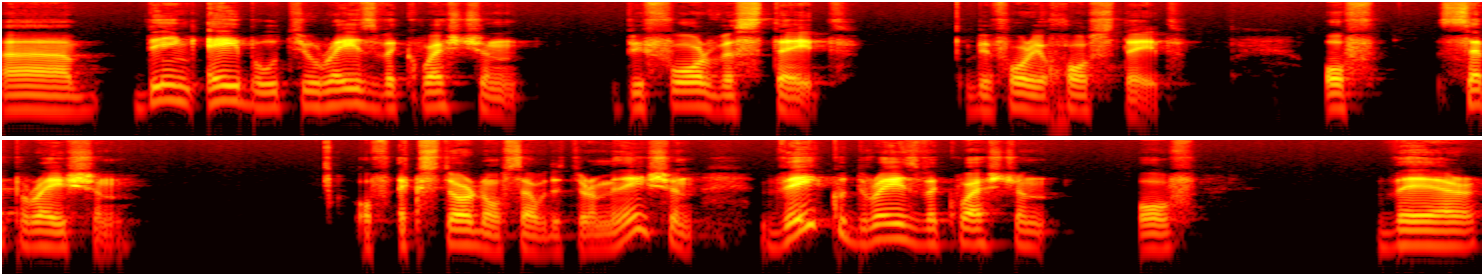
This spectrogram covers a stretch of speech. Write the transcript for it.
uh, being able to raise the question before the state, before your host state, of separation, of external self-determination, they could raise the question of their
